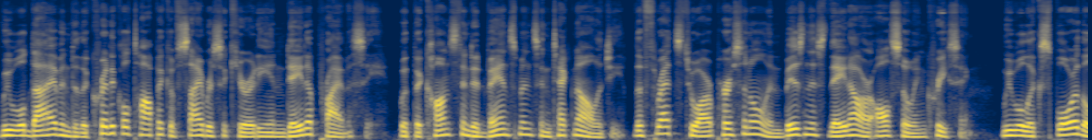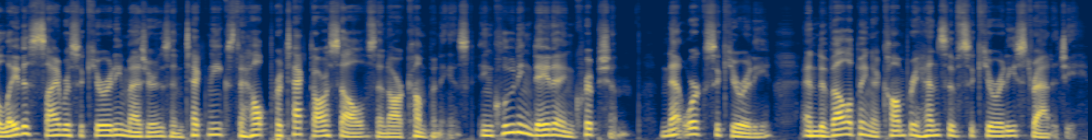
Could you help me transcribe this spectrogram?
We will dive into the critical topic of cybersecurity and data privacy. With the constant advancements in technology, the threats to our personal and business data are also increasing we will explore the latest cybersecurity measures and techniques to help protect ourselves and our companies, including data encryption, network security, and developing a comprehensive security strategy.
